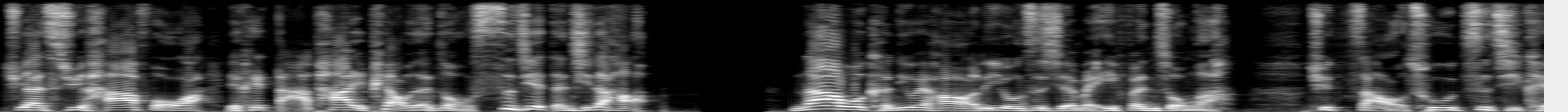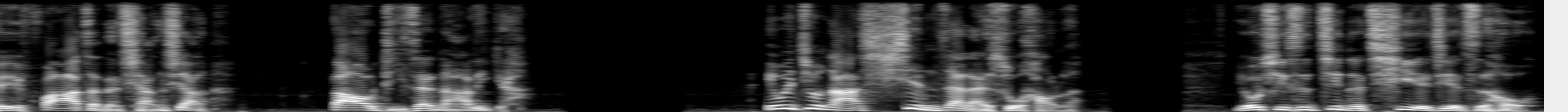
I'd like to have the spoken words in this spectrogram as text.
居然是去哈佛啊也可以打趴一票人这种世界等级的好，那我肯定会好好利用自己的每一分钟啊，去找出自己可以发展的强项。到底在哪里呀？因为就拿现在来说好了，尤其是进了企业界之后，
